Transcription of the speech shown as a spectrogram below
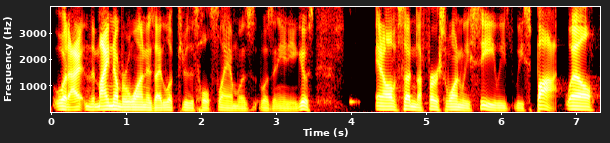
what I the, my number one as I looked through this whole slam was was an Andean goose. And all of a sudden the first one we see we we spot. Well,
